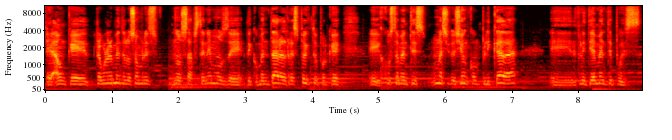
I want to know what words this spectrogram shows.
eh, aunque regularmente los hombres nos abstenemos de, comentar al respecto porque eh, justamente es una situación complicada, eh, definitivamente pues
